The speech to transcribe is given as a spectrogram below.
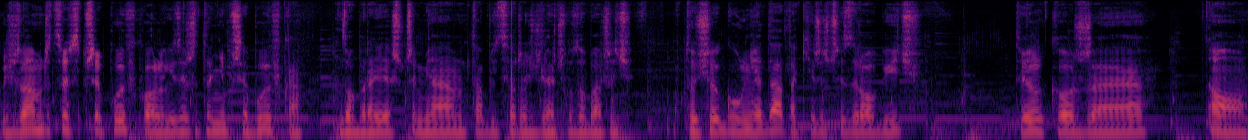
Myślałem, że coś z przepływką, ale widzę, że to nie przepływka. Dobra, jeszcze miałem tablicę rozdzielczą zobaczyć. Tu się ogólnie da takie rzeczy zrobić, tylko że... O,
